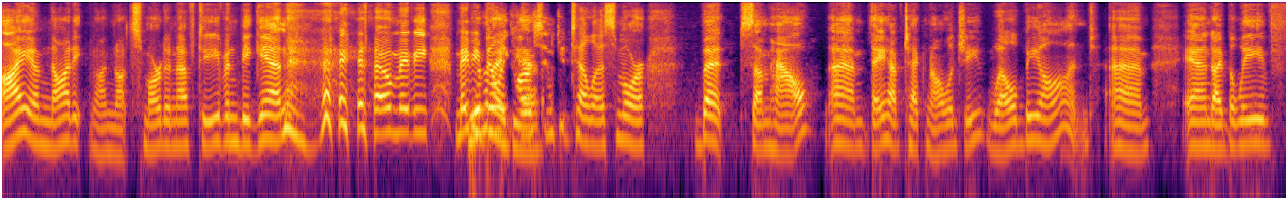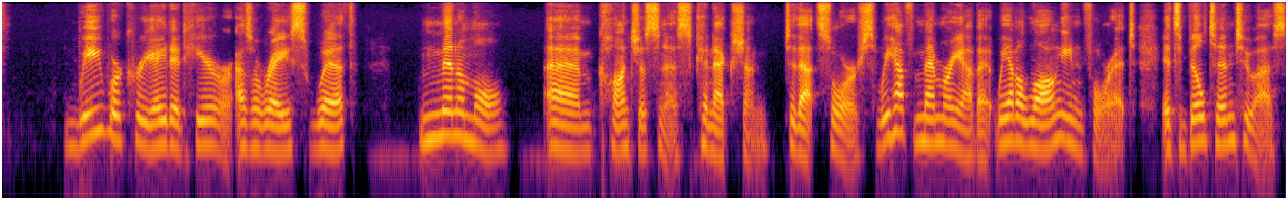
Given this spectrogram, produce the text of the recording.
I am not I'm not smart enough to even begin. you know, maybe maybe Billy idea. Carson could tell us more. But somehow um, they have technology well beyond. Um, and I believe we were created here as a race with minimal um, consciousness connection to that source. We have memory of it. We have a longing for it. It's built into us.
